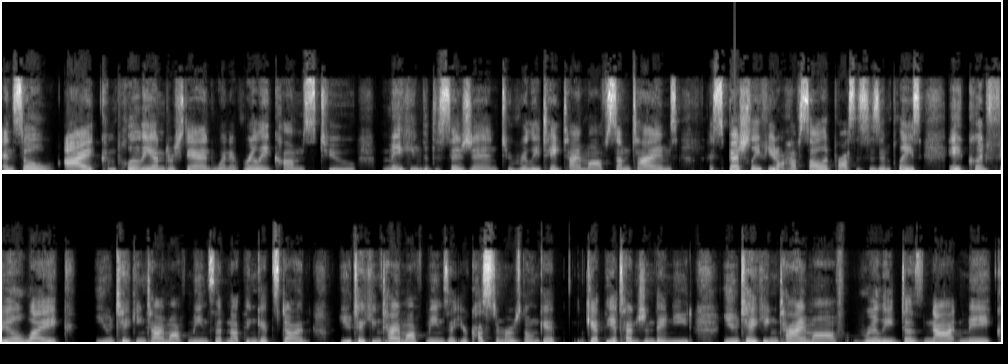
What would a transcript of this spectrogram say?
And so I completely understand when it really comes to making the decision to really take time off. Sometimes, especially if you don't have solid processes in place, it could feel like you taking time off means that nothing gets done you taking time off means that your customers don't get get the attention they need you taking time off really does not make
